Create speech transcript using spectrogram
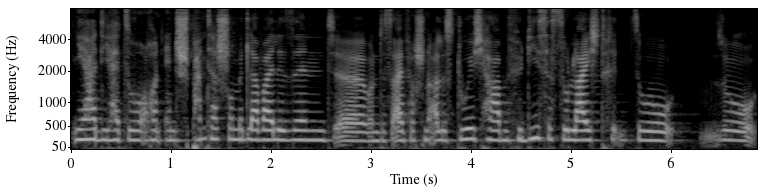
ja, die halt so auch entspannter schon mittlerweile sind äh, und das einfach schon alles durchhaben, für die ist es so leicht, so so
